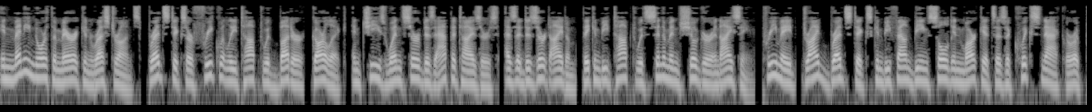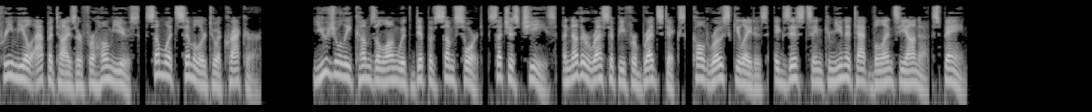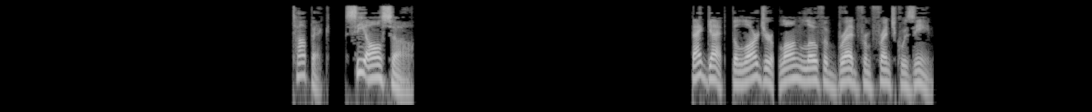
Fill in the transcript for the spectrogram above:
In many North American restaurants, breadsticks are frequently topped with butter, garlic, and cheese when served as appetizers. As a dessert item, they can be topped with cinnamon sugar and icing. Pre made, dried breadsticks can be found being sold in markets as a quick snack or a pre meal appetizer for home use, somewhat similar to a cracker. Usually comes along with dip of some sort, such as cheese. Another recipe for breadsticks, called rosquilletas, exists in Comunitat Valenciana, Spain. See also. Baguette, the larger, long loaf of bread from French cuisine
